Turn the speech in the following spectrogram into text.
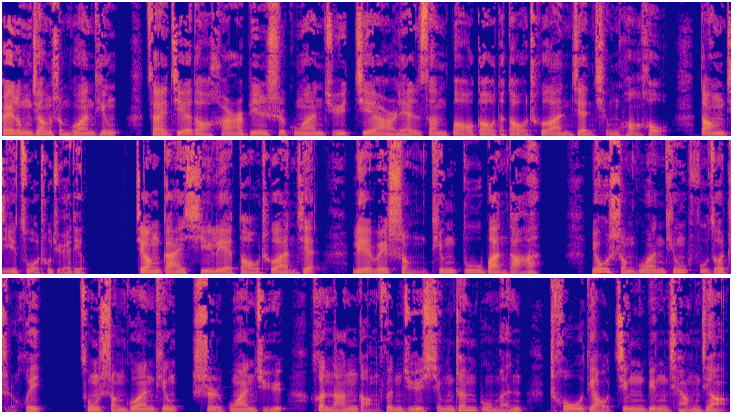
黑龙江省公安厅在接到哈尔滨市公安局接二连三报告的盗车案件情况后，当即作出决定，将该系列盗车案件列为省厅督办大案，由省公安厅负责指挥。从省公安厅、市公安局和南岗分局刑侦部门抽调精兵强将，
